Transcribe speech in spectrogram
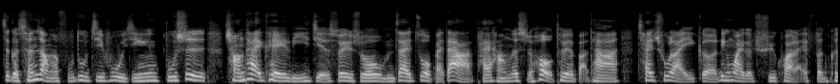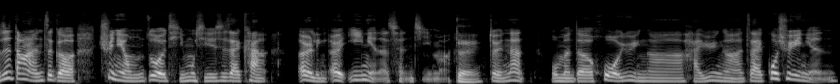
这个成长的幅度几乎已经不是常态可以理解，所以说我们在做百大排行的时候，特别把它拆出来一个另外一个区块来分。可是当然，这个去年我们做的题目其实是在看二零二一年的成绩嘛。对对，那我们的货运啊、海运啊，在过去一年。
